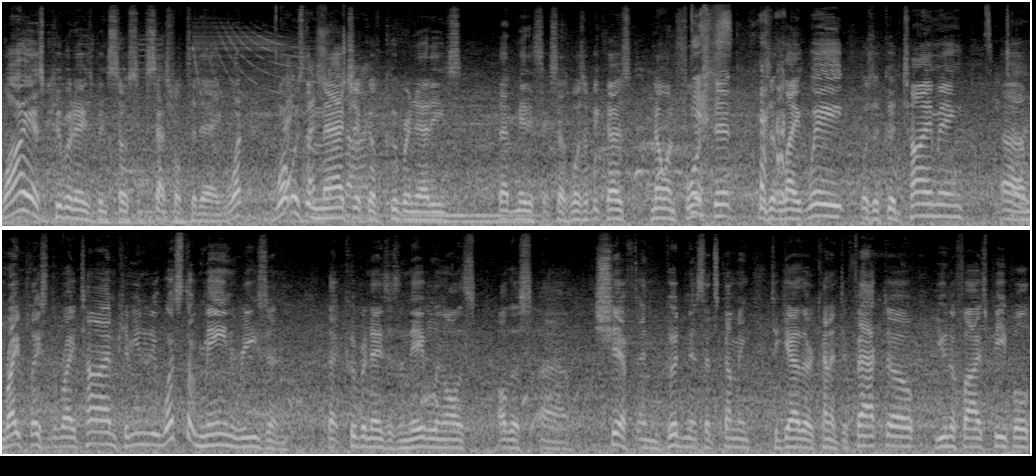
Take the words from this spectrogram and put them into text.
why has Kubernetes been so successful today? What, what Great was the magic John. of Kubernetes that made it successful? Was it because no one forced Yes. it? Was it lightweight? Was it good timing? Um, right place at the right time? Community? What's the main reason that Kubernetes is enabling all this, all this uh, shift and goodness that's coming together, kind of de facto, unifies people,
